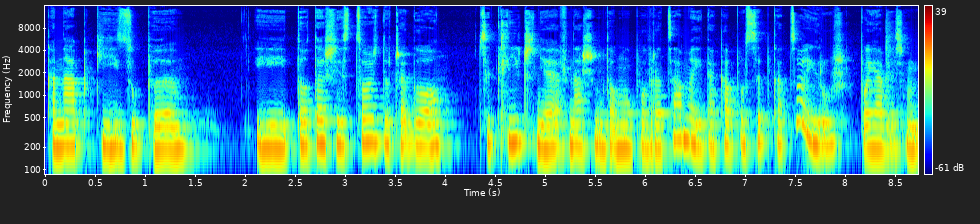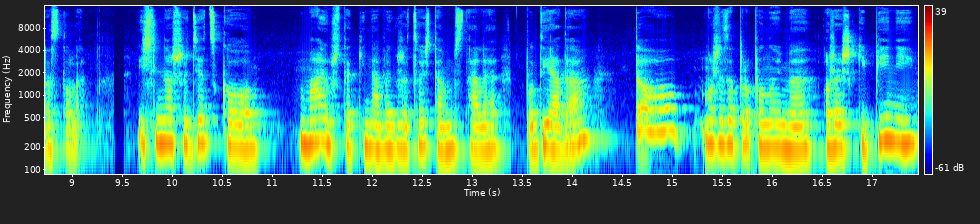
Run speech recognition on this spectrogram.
kanapki, zupy. I to też jest coś, do czego cyklicznie w naszym domu powracamy i taka posypka co i róż pojawia się na stole. Jeśli nasze dziecko ma już taki nawyk, że coś tam stale podjada, to może zaproponujmy orzeszki pini.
